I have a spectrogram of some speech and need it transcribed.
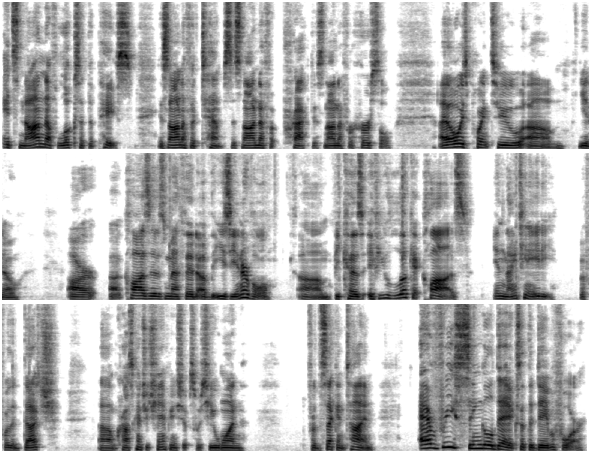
it's not enough looks at the pace. It's not enough attempts. It's not enough practice, not enough rehearsal. I always point to, um, you know, our uh, method of the easy interval um, because if you look at Claus in 1980, before the Dutch um, cross country championships, which he won for the second time. Every single day except the day before,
